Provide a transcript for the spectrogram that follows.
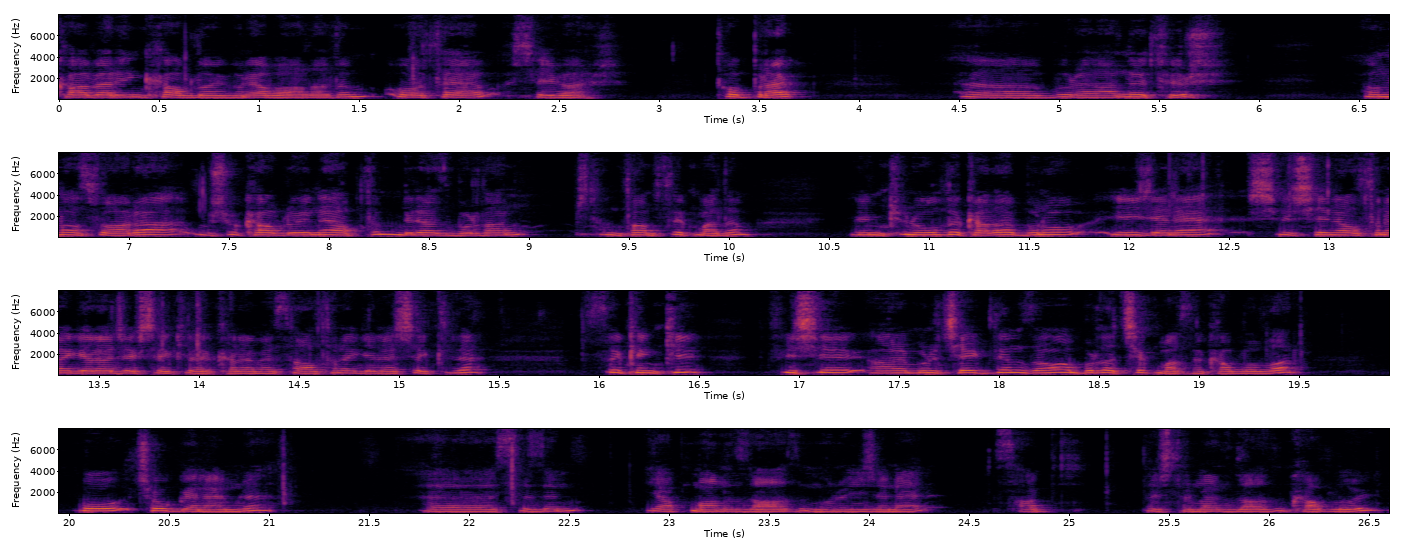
kahverengi kabloyu buna bağladım. Ortaya şey var toprak. E, buradan nötr. Ondan sonra şu kabloyu ne yaptım? Biraz buradan işte tam sıkmadım. Mümkün olduğu kadar bunu iyicene şişenin altına gelecek şekilde, kremesin altına gelecek şekilde sıkın ki fişi hani bunu çektiğiniz zaman burada çıkmasın kablolar. Bu çok önemli. Ee, sizin yapmanız lazım. Bunu iyicene sabitleştirmeniz lazım kabloyu.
